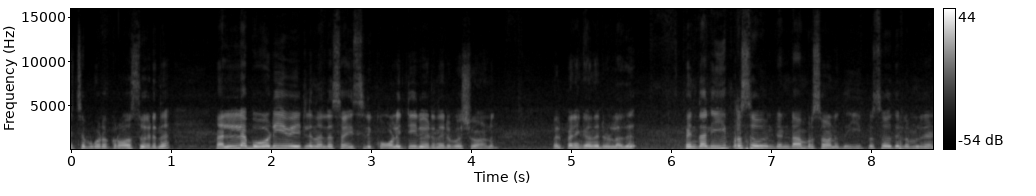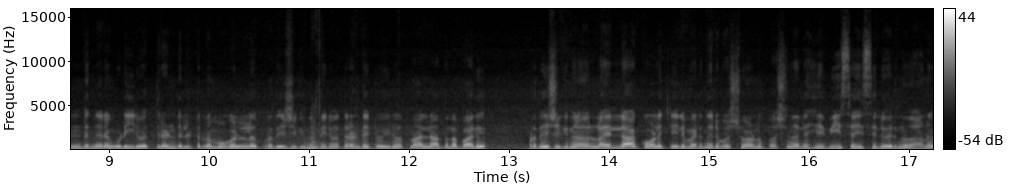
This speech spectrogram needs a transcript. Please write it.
എച്ചപ്പ് കൂടെ ക്രോസ് വരുന്ന നല്ല ബോഡി വെയിറ്റിൽ നല്ല സൈസിൽ ക്വാളിറ്റിയിൽ വരുന്നൊരു പശുവാണ് വിൽപ്പനയ്ക്ക് വന്നിട്ടുള്ളത്. അപ്പോൾ എന്തായാലും ഈ പ്രസവം രണ്ടാം പ്രസവമാണിത് ഈ പ്രസവത്തിൽ നമ്മൾ രണ്ട് നേരം കൂടി ഇരുപത്തിരണ്ട് ലിറ്ററിന് മുകളിൽ പ്രതീക്ഷിക്കുന്നുണ്ട്. ഇരുപത്തിരണ്ട് ടു ഇരുപത്തിനാലിനകത്തുള്ള പാൽ പ്രതീക്ഷിക്കുന്നത് അതിനുള്ള എല്ലാ ക്വാളിറ്റിയിലും വരുന്നൊരു പശുവാണ്. പശു നല്ല ഹെവി സൈസിൽ വരുന്നതാണ്.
